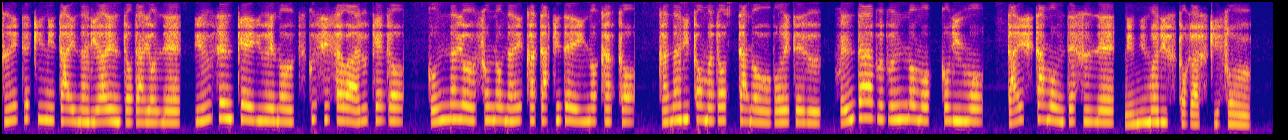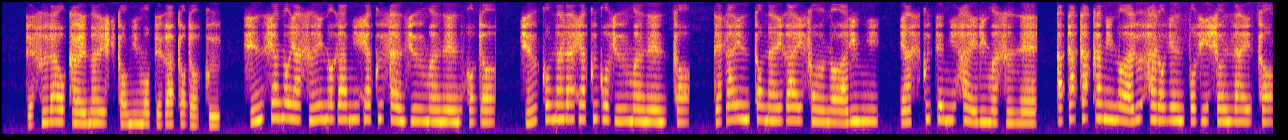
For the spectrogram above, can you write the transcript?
水滴みたいなリアエンドだよね。流線形ゆえの美しさはあるけど、こんな要素のない形でいいのかと、かなり戸惑ったのを覚えてる。フェンダー部分のもっこりも、大したもんですね。ミニマリストが好きそう。テスラを買えない人にも手が届く。新車の安いのが230万円ほど、中古なら150万円と、デザインと内外装の割に、安く手に入りますね。温かみのあるハロゲンポジションライト、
